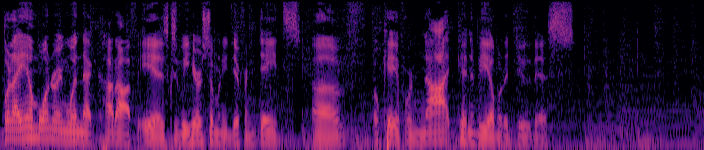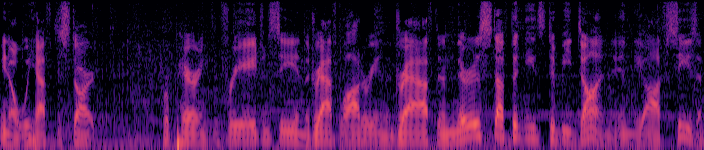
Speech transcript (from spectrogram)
But I am wondering when that cutoff is because we hear so many different dates of okay, if we're not going to be able to do this, you know, we have to start preparing for free agency and the draft lottery and the draft, and there is stuff that needs to be done in the off season.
